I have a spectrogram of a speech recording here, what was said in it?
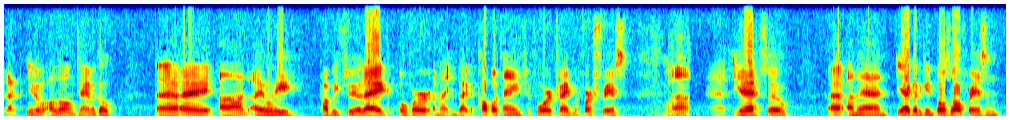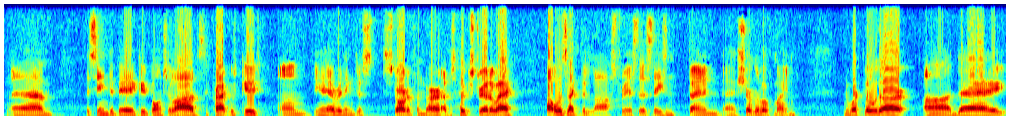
like you know a long time ago, uh, and I only probably threw a leg over a mountain bike a couple of times before I tried my first race. Wow. Uh, yeah, so uh, and then yeah, I got a good buzz off racing. Um, it seemed to be a good bunch of lads. The crack was good, and yeah, everything just started from there. I was hooked straight away. That was like the last race of the season down in uh, Sugarloaf Mountain in Wicklow there, and uh, I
